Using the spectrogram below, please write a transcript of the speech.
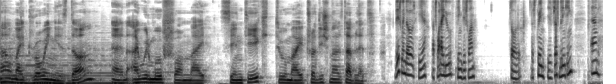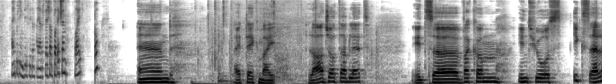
Now my drawing is done and I will move from my Cintiq to my traditional tablet. And I take my larger tablet. It's a Wacom Intuos XL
